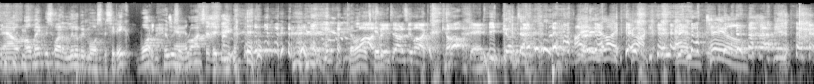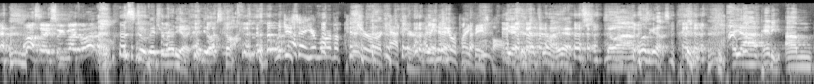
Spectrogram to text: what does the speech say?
now? I'll make this one a little bit more specific. What? Who is a writer that you? Come on, oh, let's so keep you it. tell us you like cock, Andy. Cocktail. I hear you like cock and tail. oh, so you swing both ways. Let's do adventure radio. Andy likes cock. Would you say you're more of a pitcher or a catcher? I mean, if you were playing baseball. Yeah, that's right. Yeah. So, uh, boys and girls. hey, uh, Andy. Um,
